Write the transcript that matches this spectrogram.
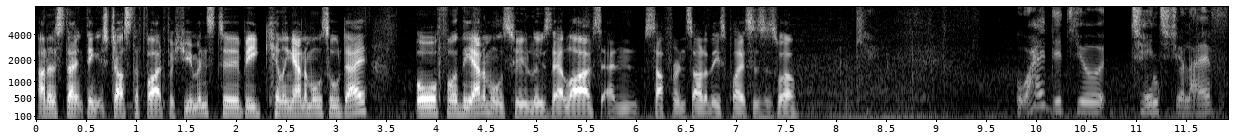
I just don't think it's justified for humans to be killing animals all day, or for the animals who lose their lives and suffer inside of these places as well. Okay. Why did you change your life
